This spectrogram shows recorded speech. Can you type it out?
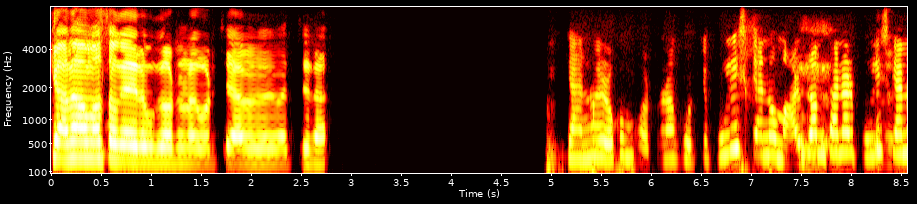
কেন আমার সঙ্গে এরকম ঘটনা ঘটছে আমি পাচ্ছি না। কেন এরকম ঘটনা ঘটছে? পুলিশ কেন? মারগ্রাম থানার পুলিশ কেন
